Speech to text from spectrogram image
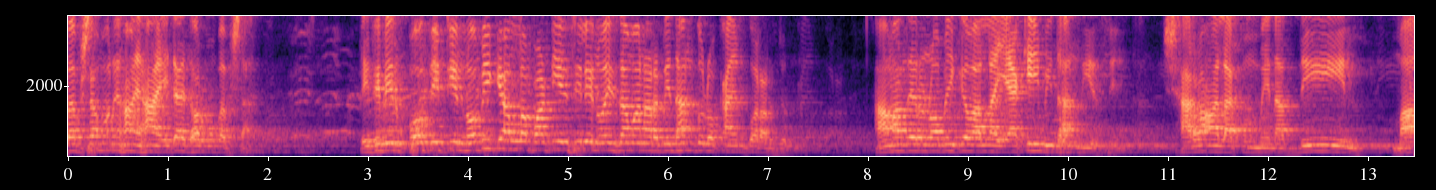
ব্যবসা মনে হয় হ্যাঁ এটাই ধর্ম ব্যবসা। পৃথিবীর প্রতিটি নবীকে আল্লাহ পাঠিয়েছিলেন ওই জামানার বিধানগুলো কায়েম করার জন্য। আমাদের নবীকেও আল্লাহ একই বিধান দিয়েছে। সারা আলাকুম মিনাদ্দিন, মা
